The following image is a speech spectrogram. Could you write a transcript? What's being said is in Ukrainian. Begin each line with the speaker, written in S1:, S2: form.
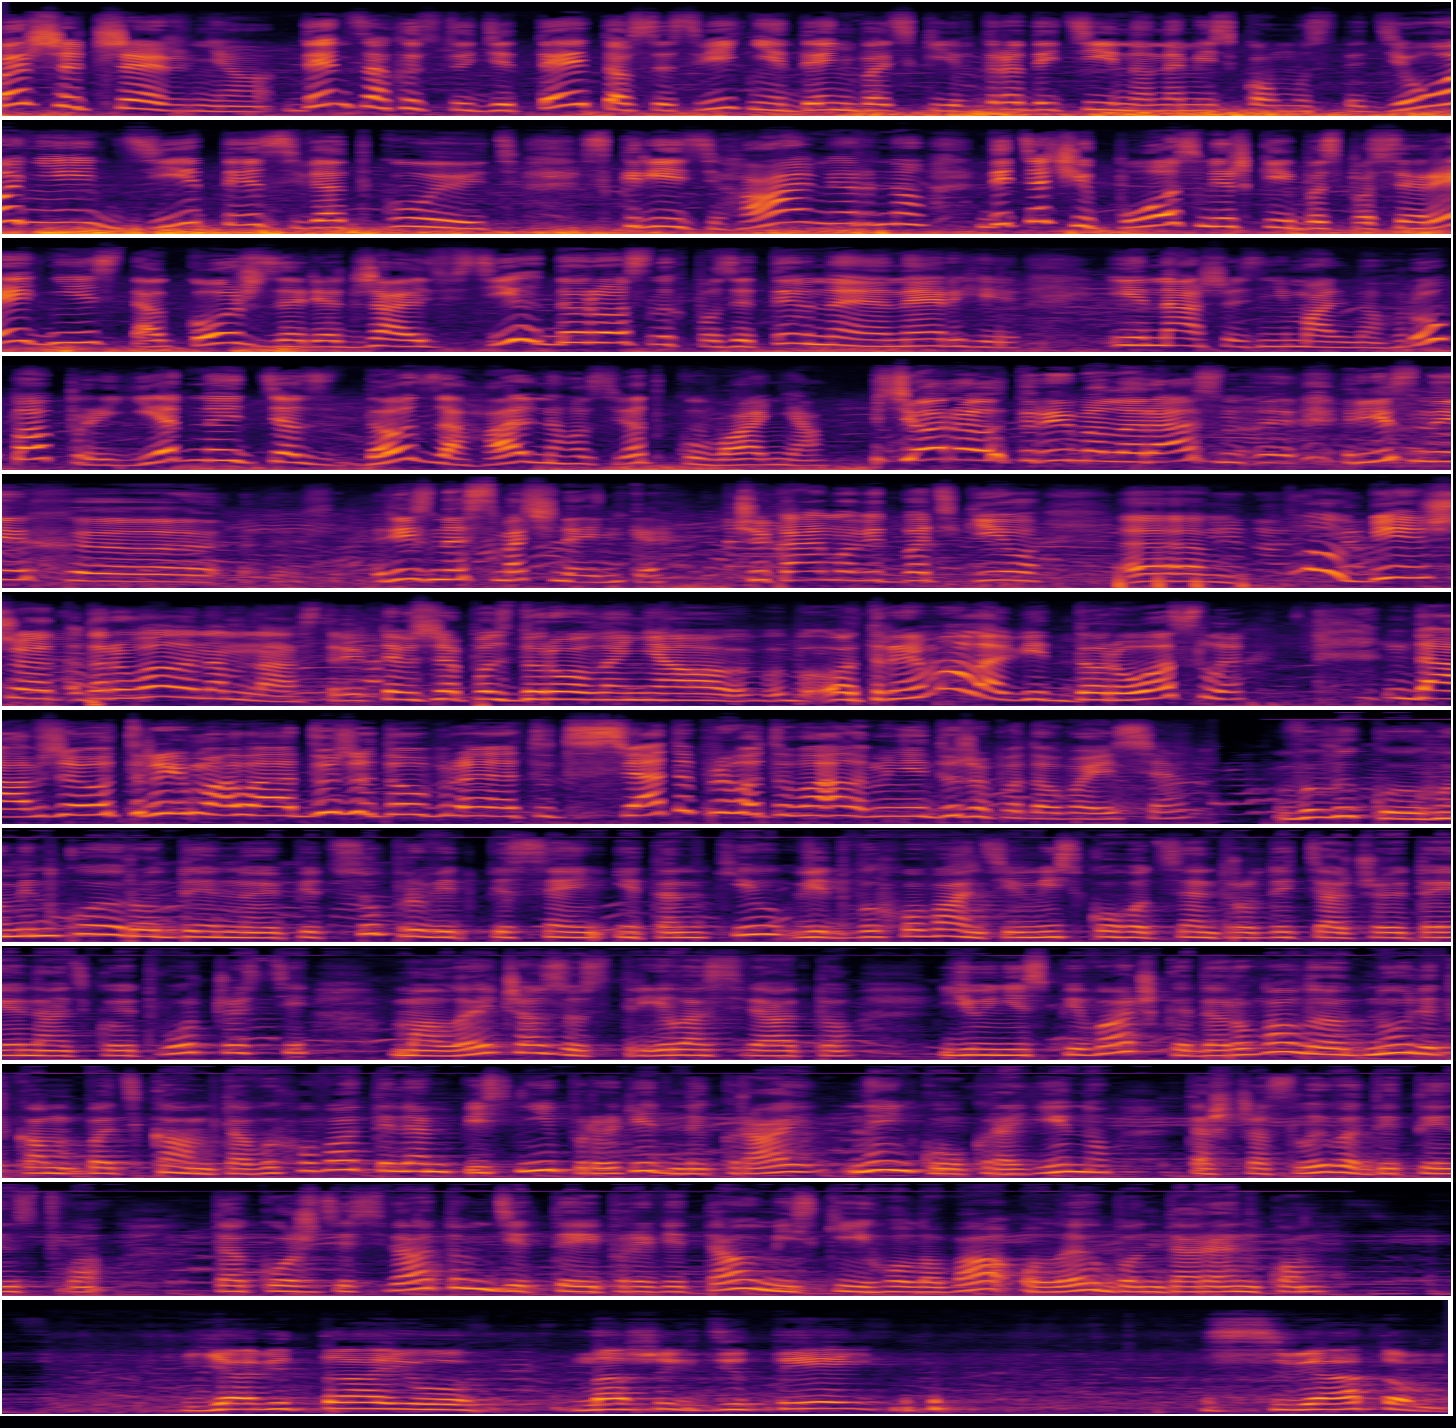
S1: 1 червня День захисту дітей та Всесвітній день батьків. Традиційно на міському стадіоні діти святкують скрізь гамірно, дитячі посмішки і безпосередність також заряджають всіх дорослих позитивною енергією. І наша знімальна група приєднується до загального святкування.
S2: Вчора отримала раз, різних е, різне смачненьке.
S3: Чекаємо від батьків е, ну, більше дарували нам настрій.
S1: Ти вже поздоровлення отримала від дорослих?
S4: Да, вже отримала. Дуже добре тут свято приготували. Мені дуже подобається.
S1: Великою гомінкою родиною під супровід пісень і танків від вихованців міського центру дитячої та юнацької творчості малеча зустріла свято. Юні співачки дарували одноліткам, батькам та вихователям пісні про рідний край, неньку Україну та щасливе дитинство. Також зі святом дітей привітав міський голова Олег Бондаренко.
S5: Я вітаю наших дітей з святом.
